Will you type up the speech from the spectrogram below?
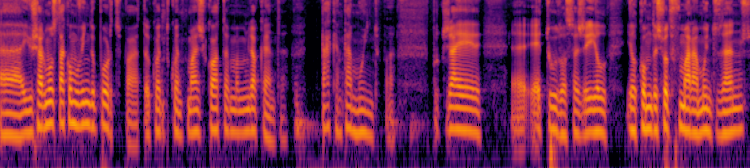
Uh, e o Charmoso está como o vinho do Porto, pá. Quanto, quanto mais cota, melhor canta. Está a cantar muito, pá porque já é, é, é tudo. Ou seja, ele, ele, como deixou de fumar há muitos anos,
